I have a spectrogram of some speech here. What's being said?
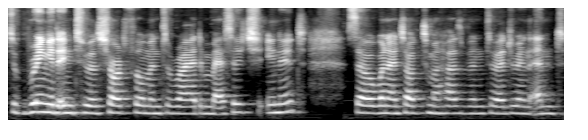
to bring it into a short film and to write a message in it. So when I talked to my husband, to Adrian, and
